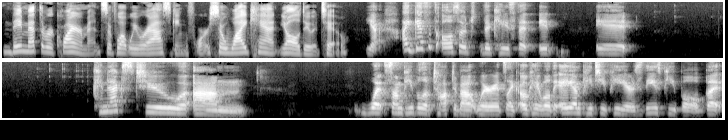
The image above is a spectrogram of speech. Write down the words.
they met the requirements of what we were asking for. So why can't y'all do it too? Yeah. I guess it's also the case that it it connects to um what some people have talked about where it's like okay well the amptp is these people but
